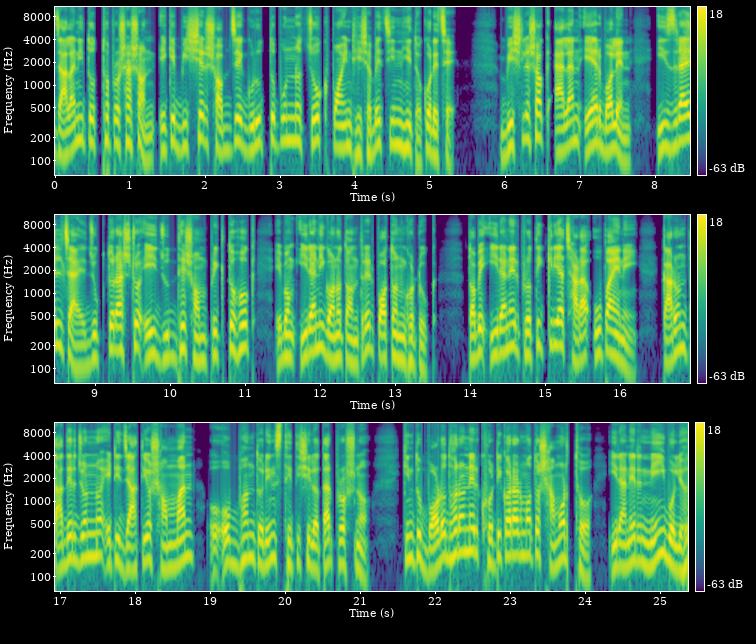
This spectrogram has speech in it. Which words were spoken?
জ্বালানি তথ্য প্রশাসন একে বিশ্বের সবচেয়ে গুরুত্বপূর্ণ চোখ পয়েন্ট হিসেবে চিহ্নিত করেছে। বিশ্লেষক অ্যালান এয়ার বলেন, ইসরায়েল চায় যুক্তরাষ্ট্র এই যুদ্ধে সম্পৃক্ত হোক এবং ইরানি গণতন্ত্রের পতন ঘটুক। তবে ইরানের প্রতিক্রিয়া ছাড়া উপায় নেই। কারণ তাদের জন্য এটি জাতীয় সম্মান ও অভ্যন্তরীণ স্থিতিশীলতার প্রশ্ন। কিন্তু বড় ধরনের ক্ষতি করার মতো সামর্থ্য ইরানের নেই বলেও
